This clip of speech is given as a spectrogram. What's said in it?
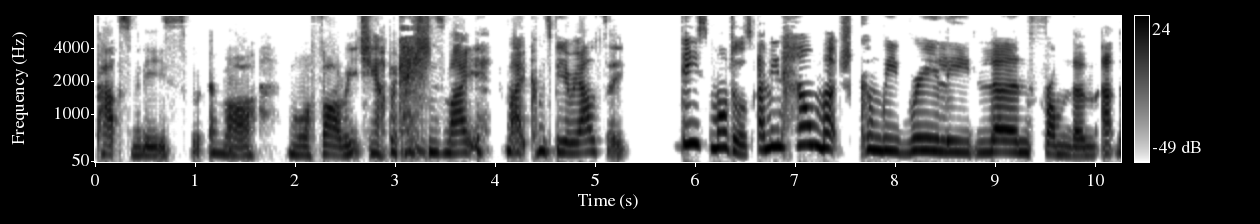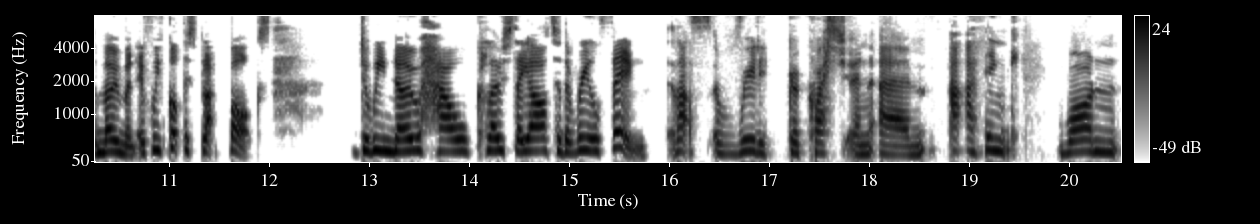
perhaps some of these more more far-reaching applications might might come to be a reality. These models, I mean, how much can we really learn from them at the moment? If we've got this black box, do we know how close they are to the real thing? That's a really good question. Um, I, I think one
